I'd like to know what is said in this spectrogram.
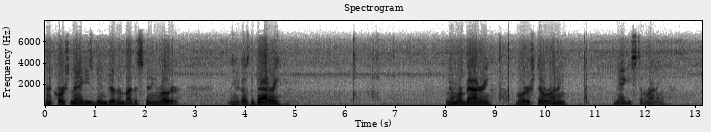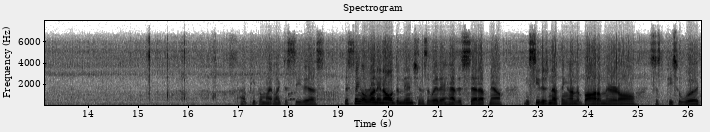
And of course Maggie's being driven by the spinning rotor. And here goes the battery. No more battery. Motor still running. Maggie's still running Uh, people might like to see this. This thing will run in all dimensions the way they have this set up now. You see there's nothing on the bottom there at all. It's just a piece of wood.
